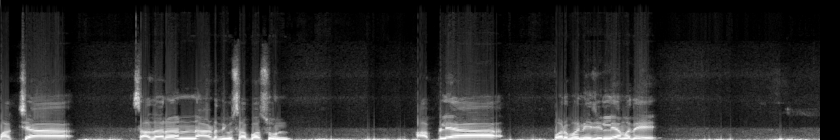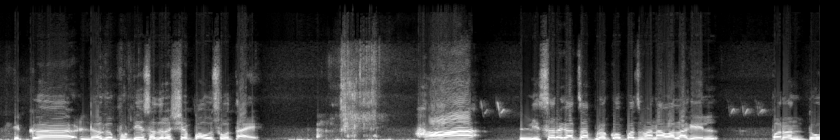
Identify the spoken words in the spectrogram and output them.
मागच्या साधारण आठ दिवसापासून आपल्या परभणी जिल्ह्यामध्ये एक ढगफुटी सदृश्य पाऊस होत आहे. हा निसर्गाचा प्रकोपच म्हणावा लागेल परंतु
